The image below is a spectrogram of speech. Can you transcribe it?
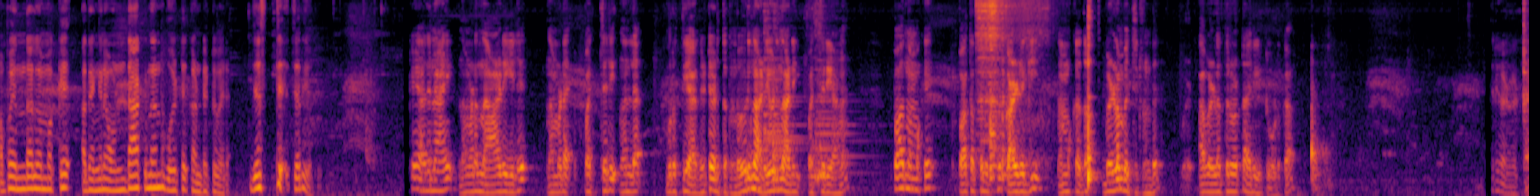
അപ്പോൾ എന്തായാലും നമുക്ക് അതെങ്ങനെ ഉണ്ടാക്കുന്നതെന്ന് പോയിട്ട് കണ്ടിട്ട് വരാം. ജസ്റ്റ് ചെറിയ ഓക്കെ അതിനായി നമ്മുടെ നാഴിയിൽ നമ്മുടെ പച്ചരി നല്ല വൃത്തിയാക്കിയിട്ട് എടുത്തിട്ടുണ്ട്. ഒരു നാടി ഒരു നാടി പച്ചരിയാണ്. അപ്പോൾ നമുക്ക് പാത്രത്തിലിട്ട് കഴുകി നമുക്കത് വെള്ളം വെച്ചിട്ടുണ്ട്. ആ വെള്ളത്തിലോട്ട് അരി ഇട്ട് കൊടുക്കാം. കഴുകട്ടെ.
